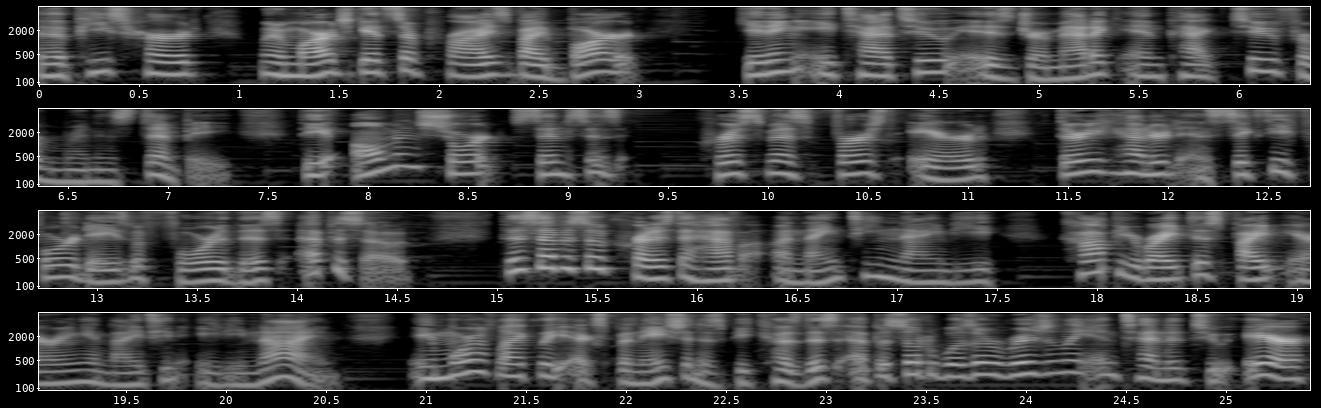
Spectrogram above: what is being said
a piece heard when Marge gets surprised by Bart getting a tattoo is Dramatic Impact 2 from Ren and Stimpy. The Ullman short Simpsons Christmas first aired 364 days before this episode. This episode credits to have a 1990 copyright despite airing in 1989. A more likely explanation is because this episode was originally intended to air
